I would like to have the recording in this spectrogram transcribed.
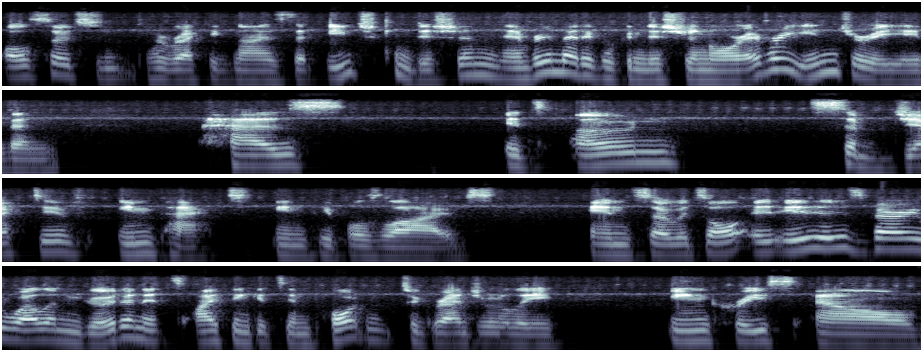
also to, to recognize that each condition, every medical condition or every injury even has its own subjective impact in people's lives and so it's all it is very well and good. And it's i think it's important to gradually increase our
